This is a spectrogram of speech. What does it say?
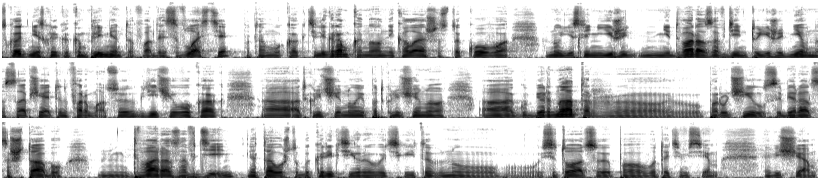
сказать несколько комплиментов в адрес власти, потому как телеграм-канал Николая Шестакова, ну если не, ежед... не два раза в день, то ежедневно сообщает информацию, где чего как а, отключено и подключено. А, губернатор а, поручил собираться штабу два раза в день для того, чтобы корректировать какие-то, ну, ситуацию по вот этим всем вещам.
